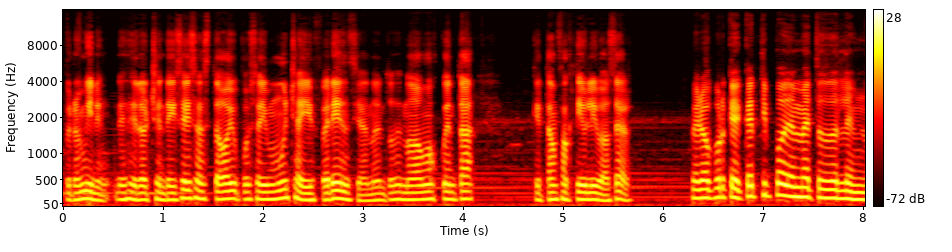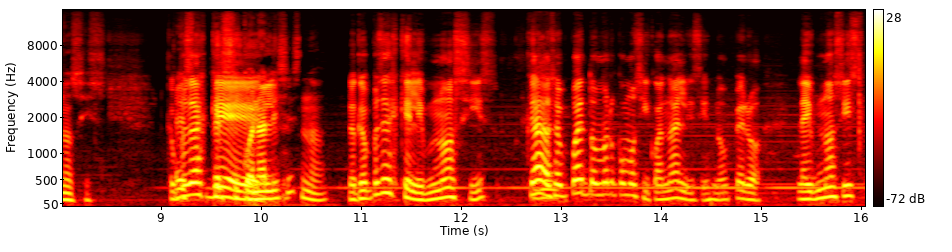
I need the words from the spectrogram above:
Pero miren, desde el 86 hasta hoy pues hay mucha diferencia, ¿no? Entonces nos damos cuenta que tan factible iba a ser. ¿Pero por qué? ¿Qué tipo de método es la hipnosis? Lo que pasa es, que... psicoanálisis? No. Lo que pasa es que la hipnosis, claro, se puede tomar como psicoanálisis, ¿no? Pero la hipnosis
